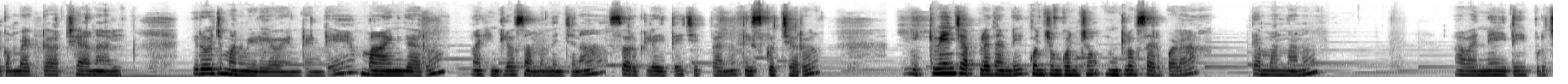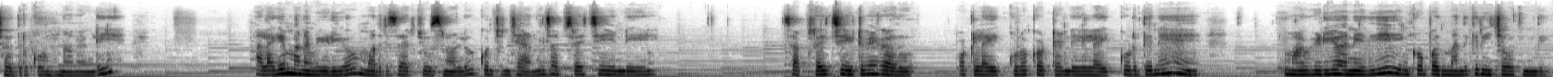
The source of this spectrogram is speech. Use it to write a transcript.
Welcome back to our channel. ఈరోజు మన video ఏంటంటే మా ఆయన గారు నాకు ఇంట్లోకి సంబంధించిన సరుకులు అయితే చెప్పాను తీసుకొచ్చారు. ఎక్కువేం చెప్పలేదండి కొంచెం కొంచెం ఇంట్లోకి సరిపడా తెమ్మన్నాను. అవన్నీ అయితే ఇప్పుడు చదువుకుంటున్నానండి అలాగే మన వీడియో మొదటిసారి చూసిన వాళ్ళు కొంచెం ఛానల్ సబ్స్క్రైబ్ చేయండి. సబ్స్క్రైబ్ చేయటమే కాదు ఒక లైక్ కూడా కొట్టండి. లైక్ కొడితేనే మా వీడియో అనేది ఇంకో పది మందికి రీచ్ అవుతుంది.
